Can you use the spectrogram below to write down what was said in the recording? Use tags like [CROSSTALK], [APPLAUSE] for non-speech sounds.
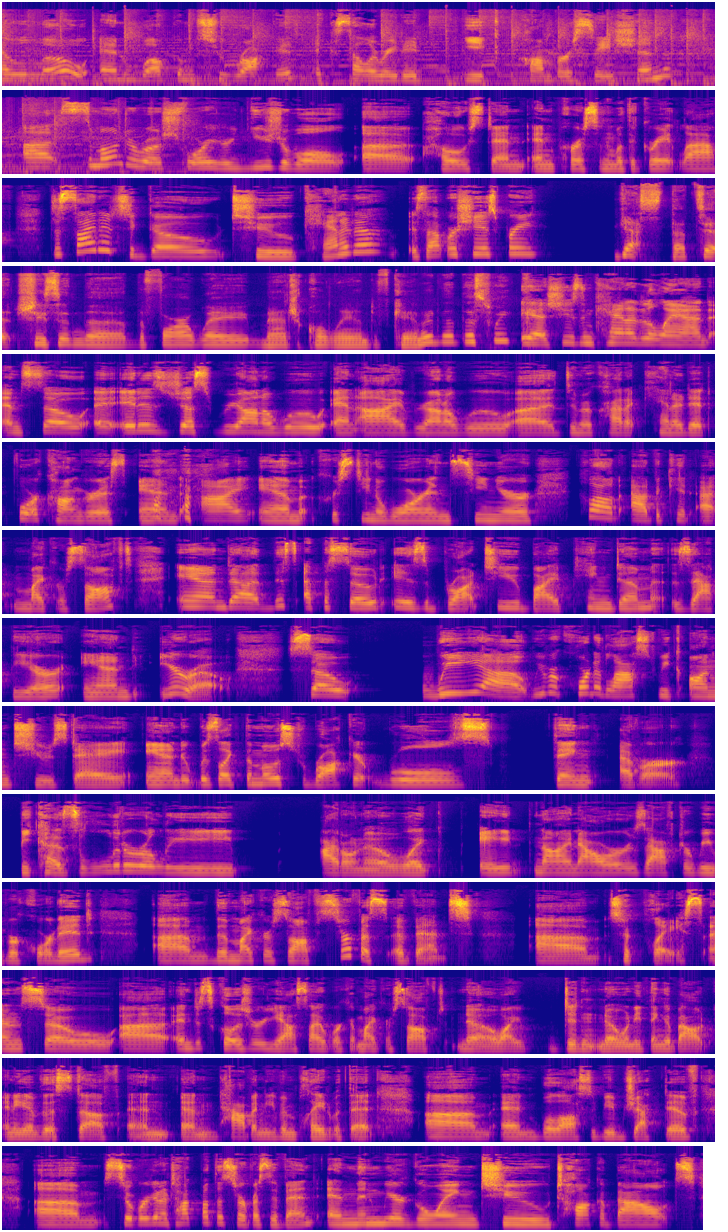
Hello, and welcome to Rocket Accelerated Geek Conversation. Uh, Simone de Rochefort, your usual uh, host and, and person with a great laugh, decided to go to Canada. Is that where she is, Brie? Yes, that's it. She's in the the faraway magical land of Canada this week. Yeah, she's in Canada land, and so it is just Brianna Wu and I. Brianna Wu, a Democratic candidate for Congress, and [LAUGHS] I am Christina Warren, senior cloud advocate at Microsoft. And uh, this episode is brought to you by Pingdom, Zapier, and Eero. So we uh, we recorded last week on Tuesday, and it was like the most Rocket Rules thing ever because literally, I don't know, like eight, nine hours after we recorded, um, the Microsoft Surface event um, took place. And so, uh, in disclosure, yes, I work at Microsoft. No, I didn't know anything about any of this stuff and, and haven't even played with it. Um, and will also be objective. Um, so we're going to talk about the Surface event and then we're going to talk about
